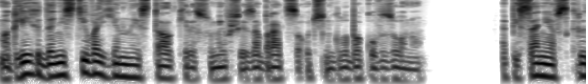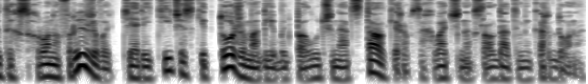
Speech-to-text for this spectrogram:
Могли их донести военные сталкеры, сумевшие забраться очень глубоко в зону. Описания вскрытых схронов Рыжего теоретически тоже могли быть получены от сталкеров, захваченных солдатами кордона.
